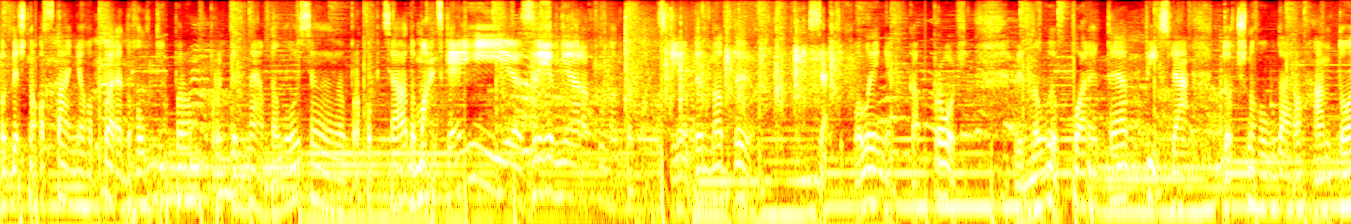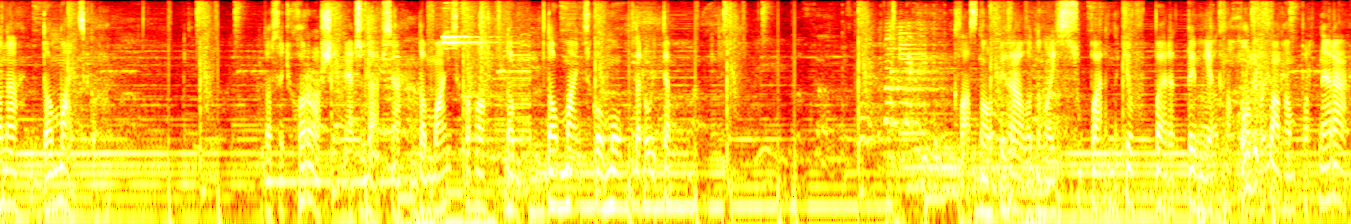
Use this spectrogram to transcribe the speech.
Фактично останнього перед голкіпером пройти не вдалося. Прокопця Доманський зрівнює рахунок Доманський один на один. Десятій хвилині Капрофі відновив паритет після точного удару Антона Доманського. Досить хороший м'яч вдався Доманського. Дом, Доманському даруйте. Класно обіграв одного із суперників перед тим, як знаходить флангом партнера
